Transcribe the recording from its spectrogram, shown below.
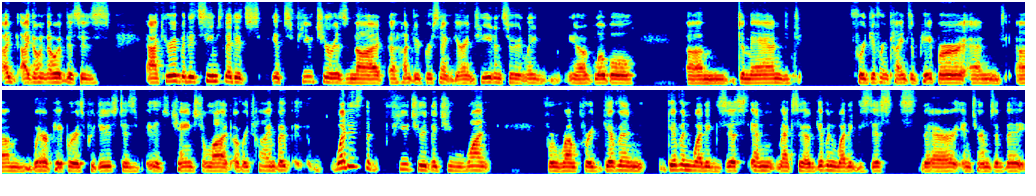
I, I don't know if this is accurate, but it seems that its its future is not hundred percent guaranteed, and certainly, you know, global um, demand for different kinds of paper and um, where paper is produced is is changed a lot over time. But what is the future that you want for Rumford, given given what exists in Mexico, given what exists there in terms of the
